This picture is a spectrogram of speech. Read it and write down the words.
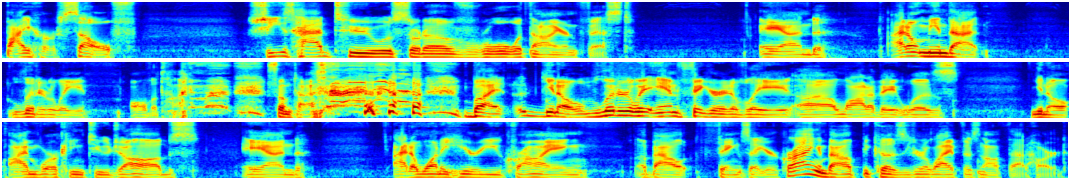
by herself. She's had to sort of rule with an iron fist. And I don't mean that literally all the time, sometimes. but, you know, literally and figuratively, uh, a lot of it was, you know, I'm working two jobs and I don't want to hear you crying about things that you're crying about because your life is not that hard.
